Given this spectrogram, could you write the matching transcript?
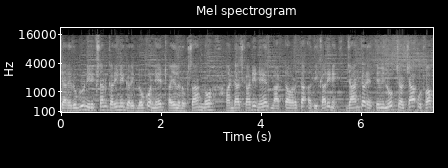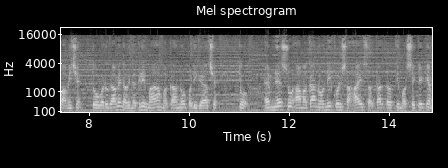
ત્યારે રૂબરૂ નિરીક્ષણ કરીને ગરીબ લોકોને થયેલ નુકસાનનો અંદાજ કાઢીને લાગતા વળગતા અધિકારીને જાણ કરે તેવી લોક ચર્ચા ઉઠવા પામી છે. તો વડુ ગામે નવી નગરીમાં મકાનો પડી ગયા છે. તો એમને શું આ મકાનોની કોઈ સહાય સરકાર તરફથી મળશે કે કેમ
